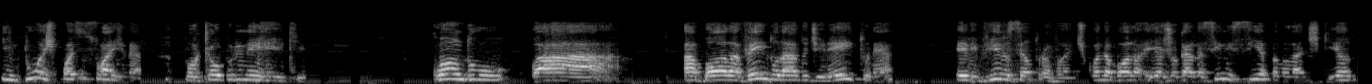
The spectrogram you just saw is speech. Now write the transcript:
em duas posições, né? Porque o Bruno Henrique, quando a, a bola vem do lado direito, né? Ele vira o centroavante. Quando a bola e a jogada se inicia pelo lado esquerdo,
